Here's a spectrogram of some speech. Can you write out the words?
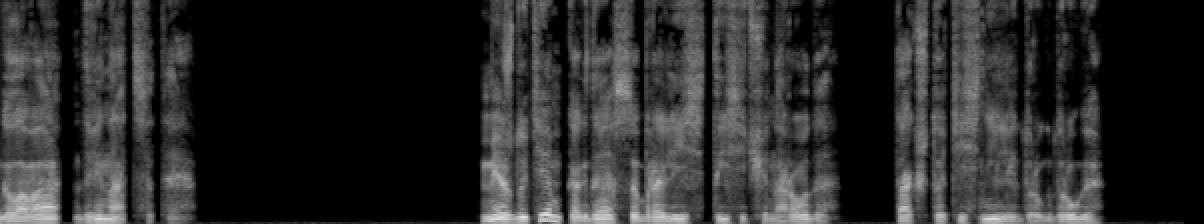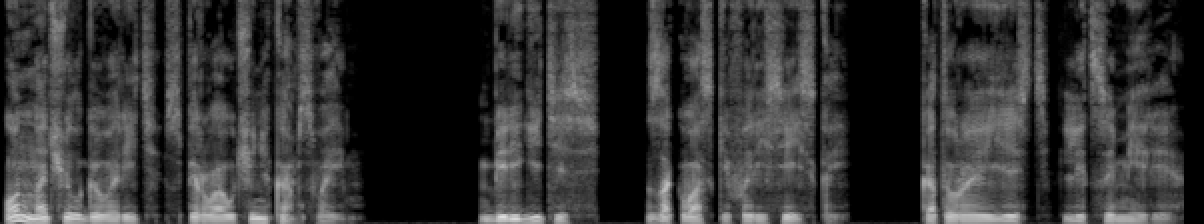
Глава 12 Между тем, когда собрались тысячи народа, так что теснили друг друга, он начал говорить сперва ученикам своим. «Берегитесь закваски фарисейской, которая есть лицемерие.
